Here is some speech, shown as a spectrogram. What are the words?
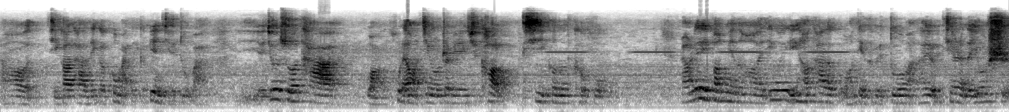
然后提高它的一个购买的一个便捷度吧。也就是说，它往互联网金融这边去靠拢，吸引更多的客户。然后另一方面的话，因为银行它的网点特别多嘛，它有天然的优势。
